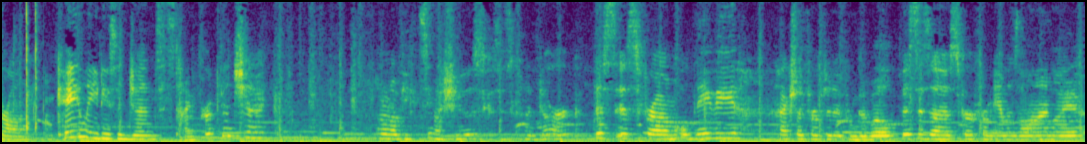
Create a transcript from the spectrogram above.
Strong okay ladies and gents it's time for a fit check i don't know if you can see my shoes because it's kind of dark this is from old navy I actually thrifted it from Goodwill. This is a skirt from Amazon. My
